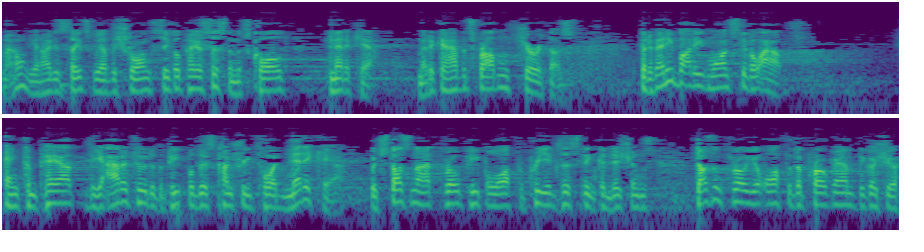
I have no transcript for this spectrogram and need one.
Now, in the United States, we have a strong single payer system. It's called Medicare. Medicare have its problems? Sure it does. But if anybody wants to go out and compare the attitude of the people of this country toward Medicare, which does not throw people off for pre-existing conditions, doesn't throw you off of the program because you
